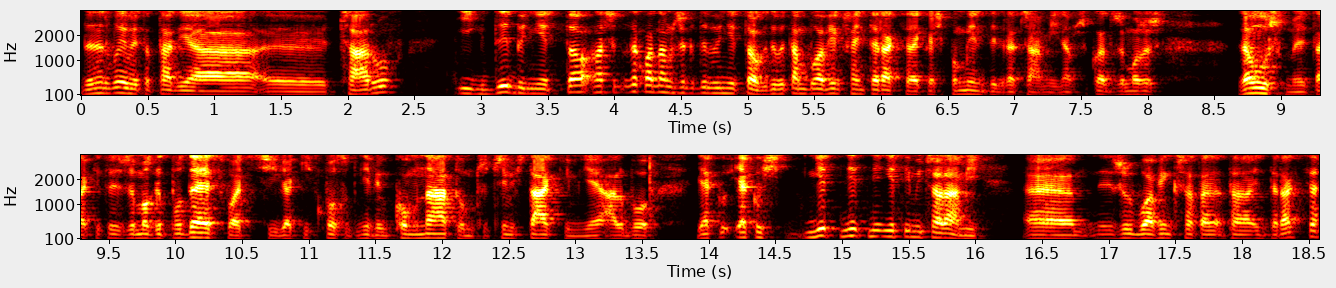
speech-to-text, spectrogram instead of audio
Denerwuje mnie to talia y, czarów i gdyby nie to, znaczy zakładam, że gdyby nie to, gdyby tam była większa interakcja jakaś pomiędzy graczami, na przykład, że możesz Załóżmy, takie coś, że mogę podesłać ci w jakiś sposób, nie wiem, komnatą czy czymś takim, nie? Albo jako, jakoś, nie, nie, nie, nie tymi czarami, e, żeby była większa ta, ta interakcja.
